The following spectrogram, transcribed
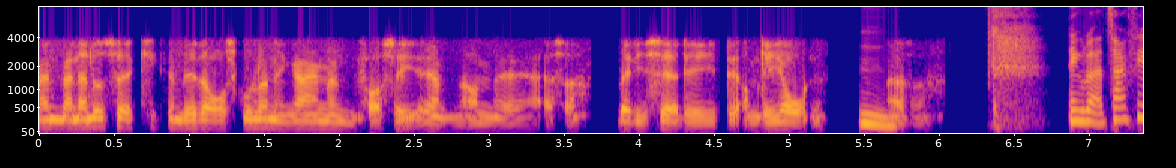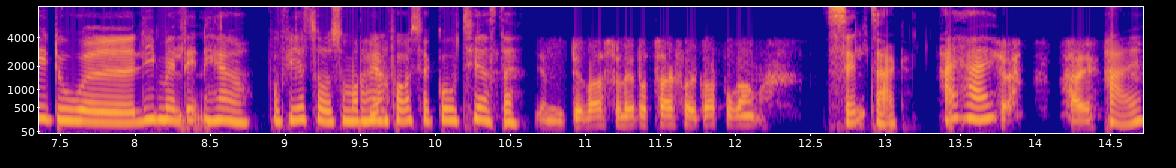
man, man er nødt til at kigge dem lidt over skuldrene en gang imellem, for at se, um, om, øh, altså, hvad de ser, det, om det er i orden. Mm. Altså. Nikolaj, tak fordi du øh, lige meldte ind her på 4 så må du ja. have en fortsat god tirsdag. Jamen, det var så let, og tak for et godt program. Selv tak. Hej, hej. Ja, hej. Hej.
